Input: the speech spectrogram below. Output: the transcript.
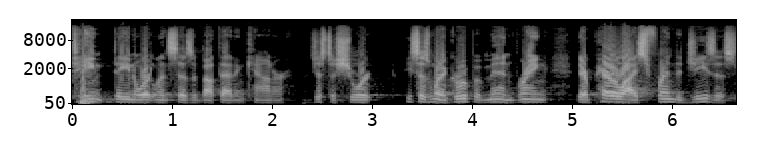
Dane, Dane Ortlund says about that encounter, just a short, he says, when a group of men bring their paralyzed friend to Jesus,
